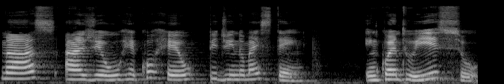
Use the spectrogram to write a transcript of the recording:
Mas a AGU recorreu pedindo mais tempo. Enquanto isso,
